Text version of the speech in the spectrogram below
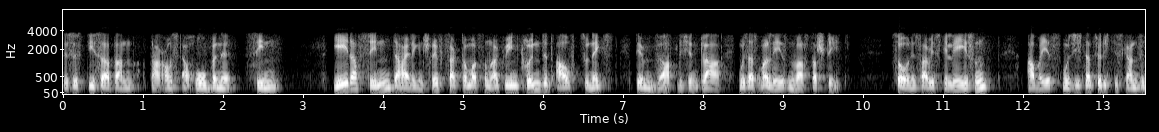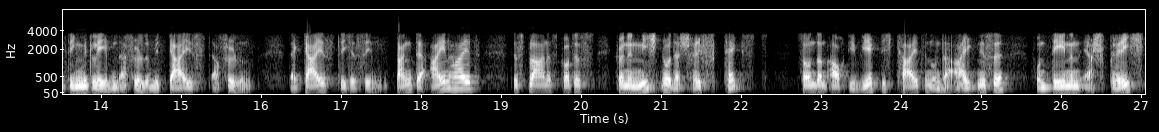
das ist dieser dann daraus erhobene Sinn. Jeder Sinn der Heiligen Schrift, sagt Thomas von Aquin, gründet auf zunächst dem Wörtlichen. Klar, ich muss erst mal lesen, was da steht. So, und jetzt habe ich es gelesen, aber jetzt muss ich natürlich das ganze Ding mit Leben erfüllen, mit Geist erfüllen. Der geistliche Sinn. Dank der Einheit des Planes Gottes können nicht nur der Schrifttext, sondern auch die Wirklichkeiten und Ereignisse, von denen er spricht,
